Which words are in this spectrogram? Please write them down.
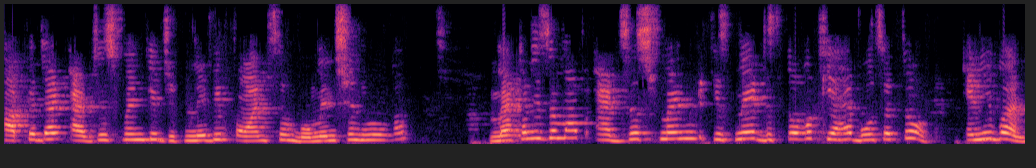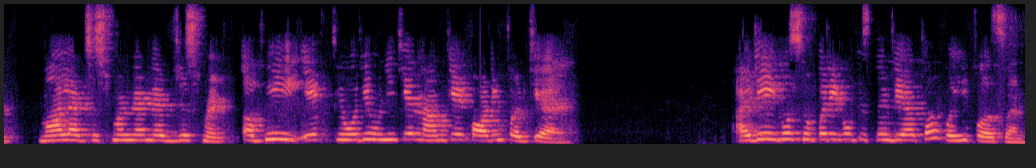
after that adjustment के जितने भी पॉइंट्स हैं, वो मेंशन होगा। मैकेनिज्म ऑफ़ एडजस्टमेंट किसने डिस्कवर किया है, बोल सकते हो? Any one maladjustment and adjustment अभी एक थ्योरी उन्हीं के नाम के अकॉर्डिंग पढ़ के आया है। आइडिया ईगो सुपर ईगो किसने दिया था? वही person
